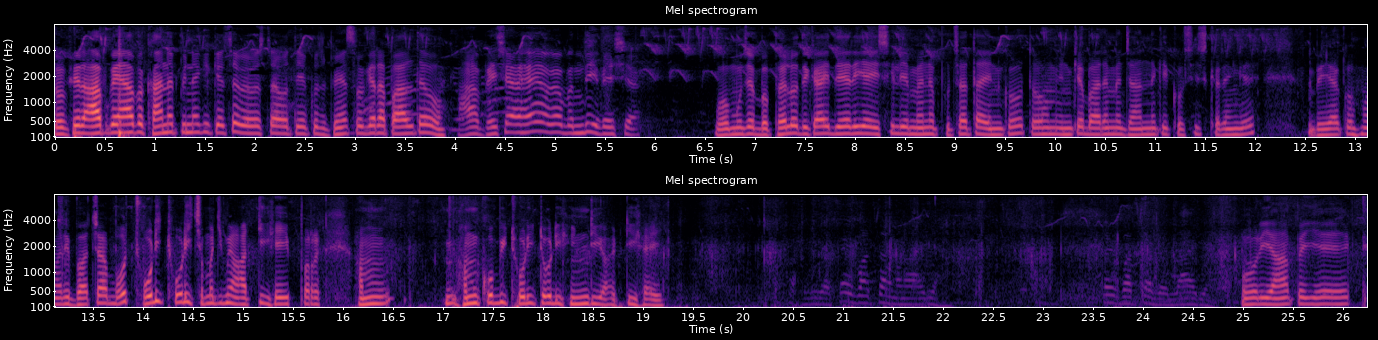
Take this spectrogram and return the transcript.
तो फिर आपके यहाँ पे खाने पीने की कैसे व्यवस्था होती है? कुछ भैंस वगैरह पालते हो? हाँ भेषा है वे बंदी भेषा वो मुझे बफेलो दिखाई दे रही है इसीलिए मैंने पूछा था इनको। तो हम इनके बारे में जानने की कोशिश करेंगे। भैया को हमारी भाषा बहुत थोड़ी थोड़ी समझ में आती है पर हम हमको भी थोड़ी थोड़ी हिंदी आती है। और यहाँ पे ये एक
